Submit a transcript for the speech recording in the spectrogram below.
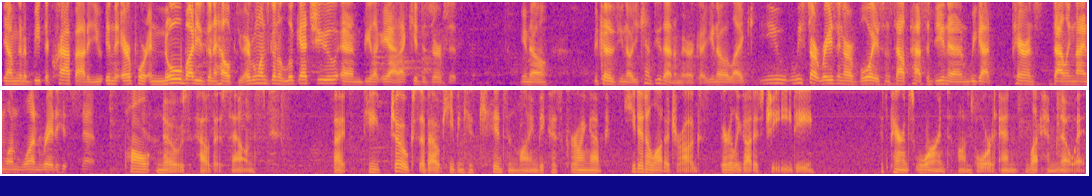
Yeah, I'm gonna beat the crap out of you in the airport, and nobody's gonna help you. Everyone's gonna look at you and be like, yeah, that kid deserves it. You know, because you know you can't do that in America. You know, like you we start raising our voice in South Pasadena, and we got parents dialing 911 ready to hit send. Paul knows how this sounds, but he jokes about keeping his kids in line because growing up, he did a lot of drugs, barely got his GED. His parents weren't on board and let him know it.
